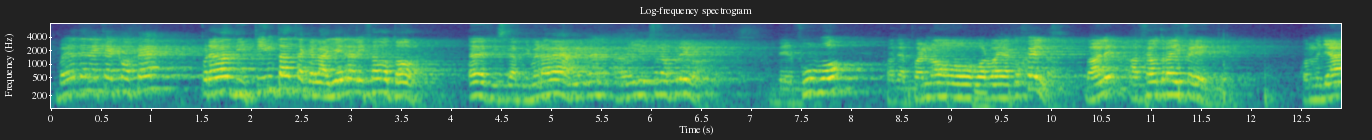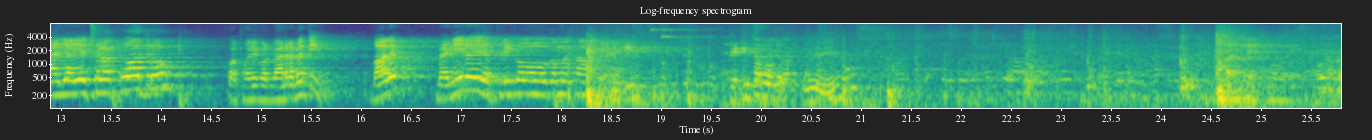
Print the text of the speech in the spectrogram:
Vais a tener que escoger pruebas distintas hasta que las hayáis realizado todas. Es decir, si la primera vez habéis, hecho la prueba del fútbol, pues después no volváis a cogerla, ¿vale? Haced otra diferente. Cuando ya hayáis hecho las cuatro, pues podéis volver a repetir, ¿vale? Veniros y os explico cómo estamos. Vale, la primera prueba. En los grupos que estéis, vais a tener que llegar de aquí hasta aquella canasta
